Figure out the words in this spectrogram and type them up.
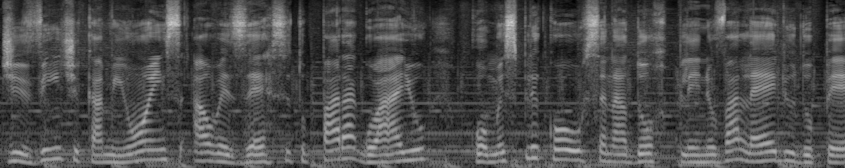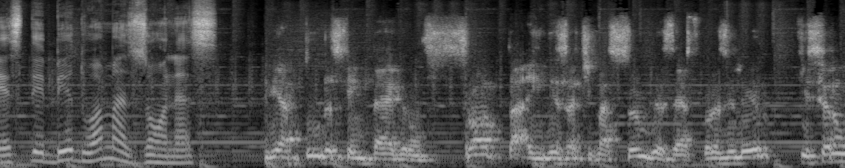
de 20 caminhões ao Exército Paraguaio, como explicou o senador Plênio Valério, do PSDB do Amazonas viaturas que integram frota em desativação do Exército Brasileiro, que serão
